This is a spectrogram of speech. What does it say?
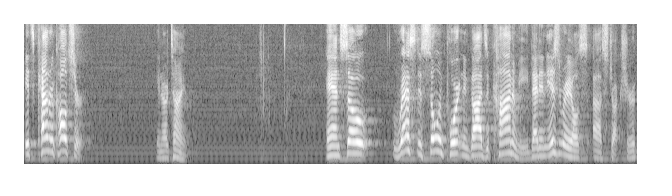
It's counterculture in our time. And so, rest is so important in God's economy that in Israel's uh, structure,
